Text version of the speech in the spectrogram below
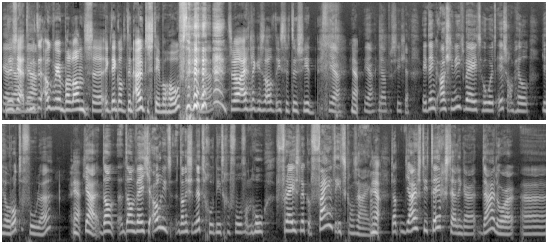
ja, dus ja, er moet ook weer een balans. eh, ik denk altijd in uiterste in mijn hoofd. ja, Terwijl eigenlijk is het altijd iets ertussenin. ja, Ja. ja, ja, precies. Ja. Ik denk als je niet weet hoe het is om heel, je heel rot te voelen, Ja. dan, dan weet je ook niet, dan is het net zo goed niet het gevoel van hoe vreselijk fijn het iets kan zijn. Ja. Dat juist die tegenstellingen daardoor, eh,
